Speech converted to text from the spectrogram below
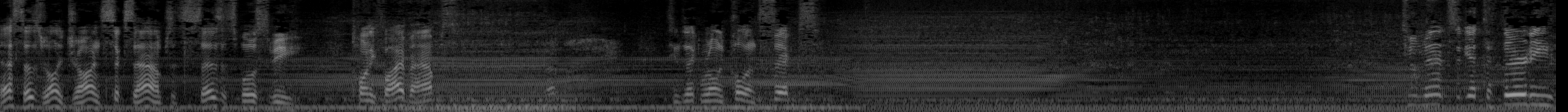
Yeah, it says you're only drawing 6 amps. It says it's supposed to be 25 amps. Seems like we're only pulling 6. Two minutes to get to 30.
